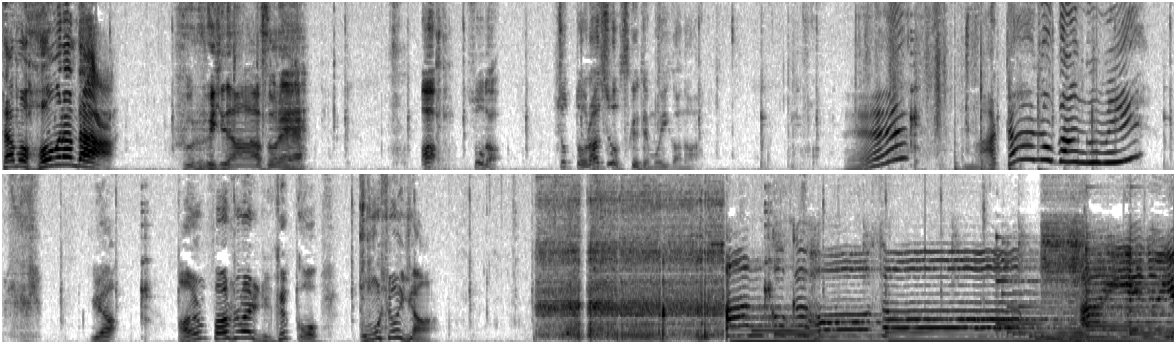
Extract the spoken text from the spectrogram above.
日もホームランだ。古いなあそれ。あそうだ。ちょっとラジオつけてもいいかな。えー、またあの番いやあのパーソナリティ結構面白いじゃん。暗黒放送。INUG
